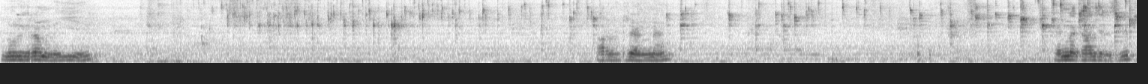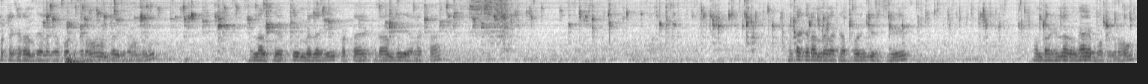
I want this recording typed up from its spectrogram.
நூறு கிராம் நெய் அரை லிட்டர் எண்ணெய். எண்ணெய் காஞ்சிருச்சு. பட்டை கிராம்பு ஏலக்காய் போட்டுக்கிறோம். ஐம்பது கிராமு. எல்லாம் சேர்த்து மிளகு பட்டை கிராம்பு ஏலக்காய். பட்டை கிராம்பு ஏலக்காய் பொரிஞ்சிருச்சு. ஒன்றரை கிலோ வெங்காயம் போட்டுக்கிறோம்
